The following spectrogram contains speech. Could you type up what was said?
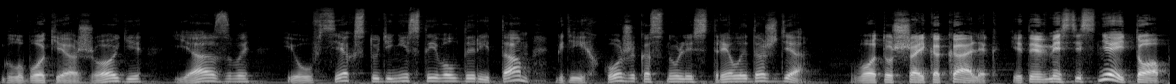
глубокие ожоги, язвы и у всех студенистые волдыри там, где их кожи коснулись стрелы дождя. «Вот уж шайка калик, и ты вместе с ней, Топ!»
